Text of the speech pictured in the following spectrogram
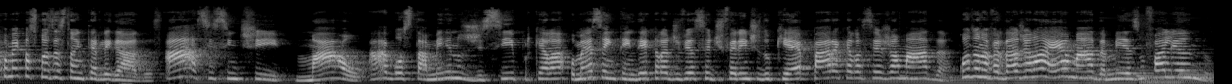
como é que as coisas estão interligadas. Ah, se sentir mal, a gostar menos de si, porque ela começa a entender que ela devia ser diferente do que é para que ela seja amada. Quando na verdade ela é amada, mesmo falhando.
